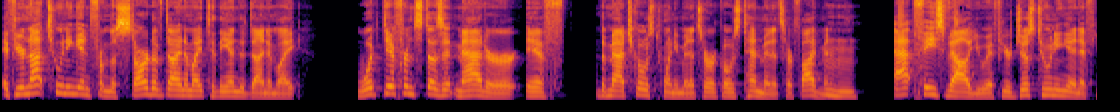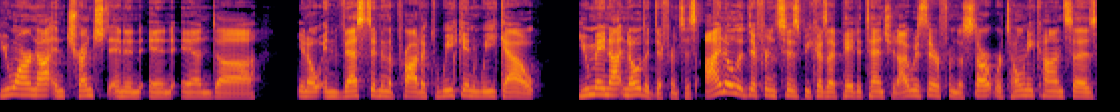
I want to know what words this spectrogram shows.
If you're not tuning in from the start of Dynamite to the end of Dynamite, what difference does it matter if the match goes 20 minutes or it goes 10 minutes or 5 minutes? Mm-hmm. At face value, if you're just tuning in, if you are not entrenched in, in, in and uh, you know, invested in the product week in, week out, you may not know the differences. I know the differences because I paid attention. I was there from the start where Tony Khan says,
